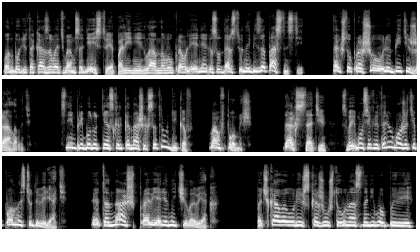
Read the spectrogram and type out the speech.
Он будет оказывать вам содействие по линии Главного управления государственной безопасности. Так что прошу любить и жаловать. С ним прибудут несколько наших сотрудников вам в помощь. Да, кстати, своему секретарю можете полностью доверять. Это наш проверенный человек. По Чкалову лишь скажу, что у нас на него были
